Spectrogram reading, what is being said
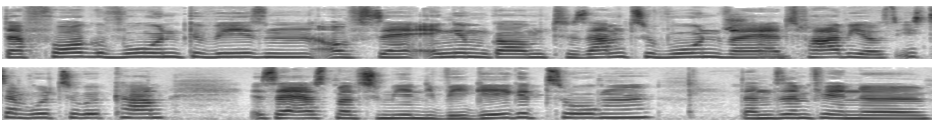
davor gewohnt gewesen, auf sehr engem Raum zusammen zu wohnen, weil Stimmt. als Fabi aus Istanbul zurückkam, ist er erstmal zu mir in die WG gezogen. Dann sind wir in eine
